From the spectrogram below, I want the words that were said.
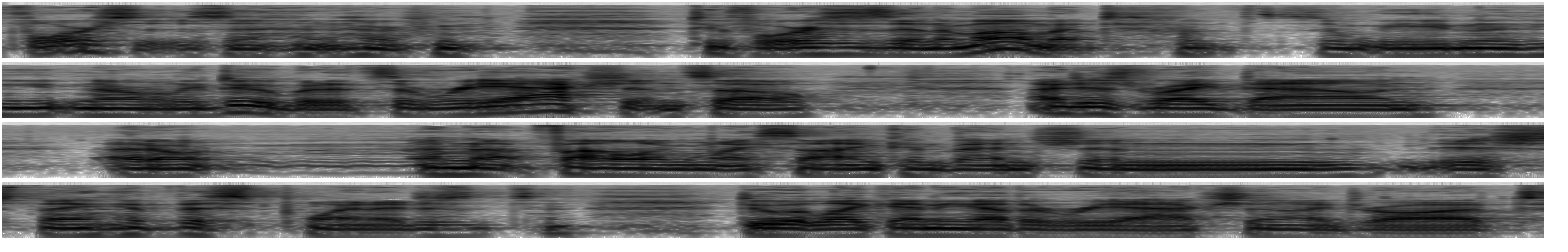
forces, two forces in a moment. So we normally do, but it's a reaction. So I just write down, I don't, I'm not following my sign convention-ish thing at this point. I just do it like any other reaction. I draw it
